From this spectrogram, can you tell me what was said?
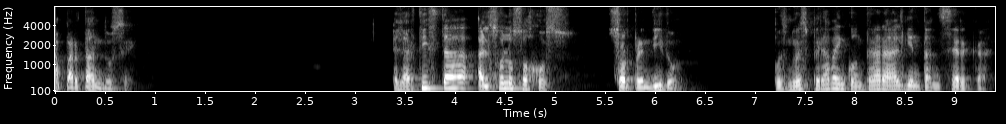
apartándose. El artista alzó los ojos, sorprendido, pues no esperaba encontrar a alguien tan cerca.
